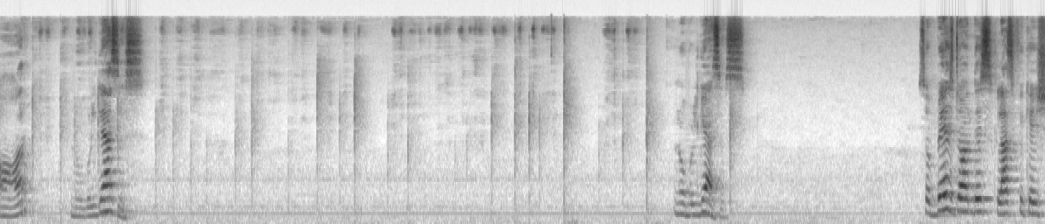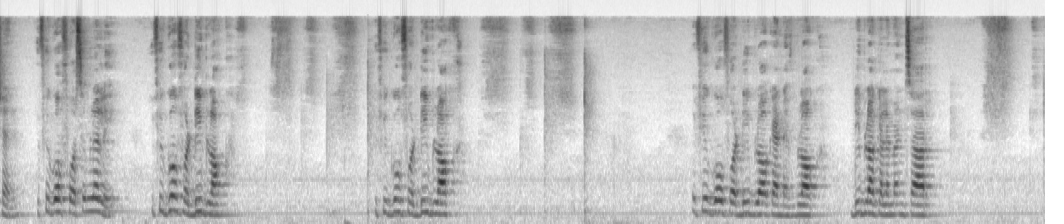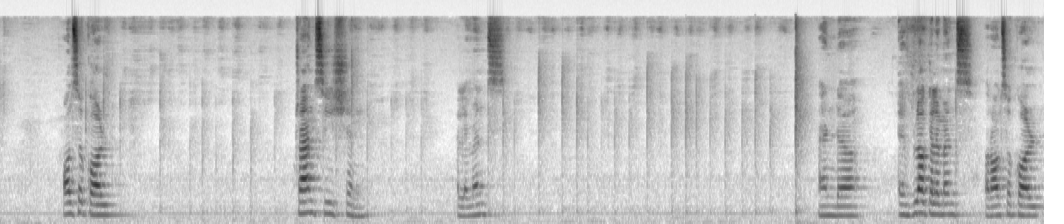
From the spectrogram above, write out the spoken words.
or noble gases. Noble gases. So based on this classification if you go for similarly if you go for d block if you go for d block if you go for d block and f block d block elements are also called transition elements. And uh, f block elements are also called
